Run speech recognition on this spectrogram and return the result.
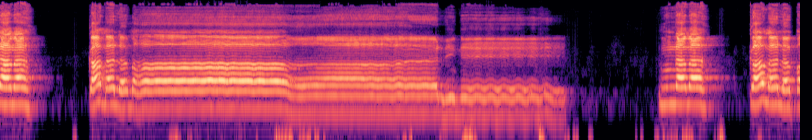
नमः कमलमालिने नमः कमलपादाय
